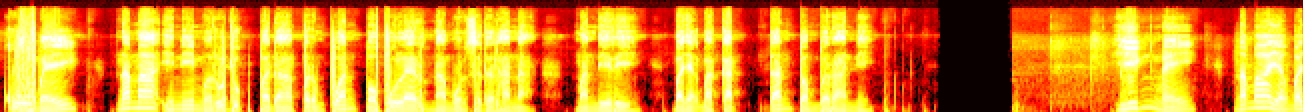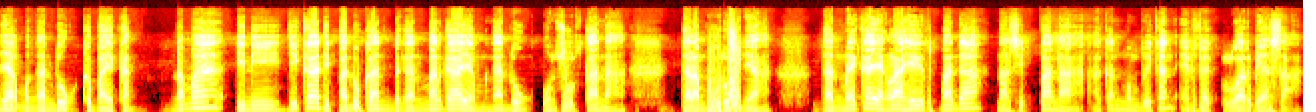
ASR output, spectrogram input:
Kumei, nama ini merujuk pada perempuan populer namun sederhana, mandiri, banyak bakat, dan pemberani. Ying Mei, nama yang banyak mengandung kebaikan. Nama ini jika dipadukan dengan marga yang mengandung unsur tanah dalam hurufnya dan mereka yang lahir pada nasib tanah akan memberikan efek luar biasa.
